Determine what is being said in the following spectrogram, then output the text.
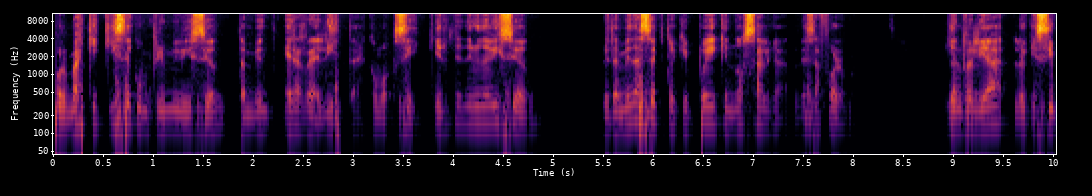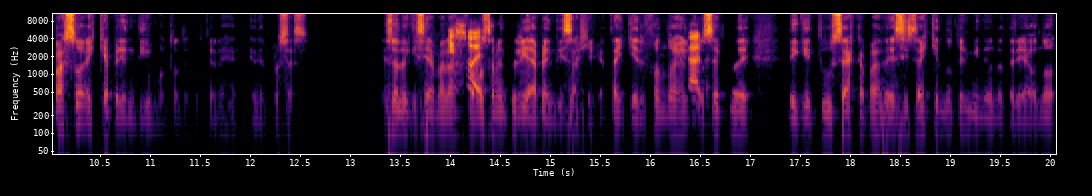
por más que quise cumplir mi visión, también era realista. Es como, sí, quiero tener una visión, pero también acepto que puede que no salga de esa forma. Y en realidad lo que sí pasó es que aprendí un montón de cuestiones en el proceso. Eso es lo que se llama la famosa mentalidad de aprendizaje, que en el fondo es el concepto de, de, que tú seas capaz de decir, sabes que no terminé una tarea, o no,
